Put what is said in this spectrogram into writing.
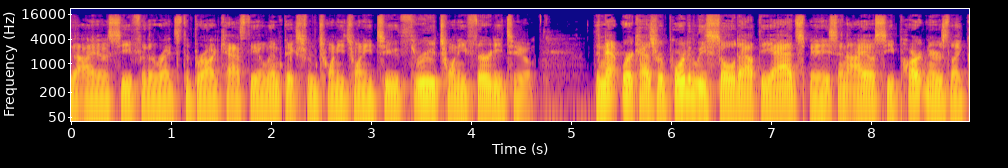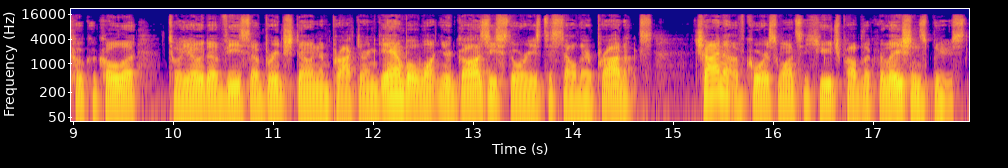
the IOC for the rights to broadcast the Olympics from 2022 through 2032. The network has reportedly sold out the ad space, and IOC partners like Coca-Cola, Toyota, Visa, Bridgestone, and Procter & Gamble want your gauzy stories to sell their products. China, of course, wants a huge public relations boost.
